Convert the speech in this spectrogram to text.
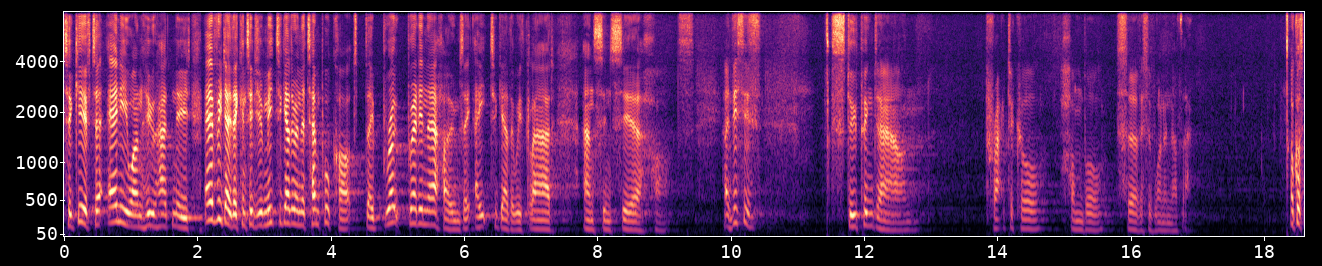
to give to anyone who had need. Every day they continued to meet together in the temple court. They broke bread in their homes. They ate together with glad and sincere hearts. And this is stooping down, practical, humble service of one another. Of course,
